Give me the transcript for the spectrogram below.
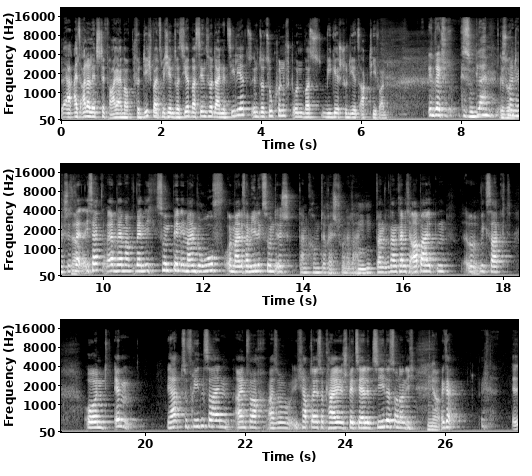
Äh, als allerletzte Frage einfach für dich, weil es mich interessiert. Was sind so deine Ziele jetzt in der Zukunft und was, wie gehst du die jetzt aktiv an? In welch, gesund bleiben. Gesund, mein höchstes- ja. Ich sag, äh, wenn, man, wenn ich gesund bin in meinem Beruf und meine Familie gesund ist, dann kommt der Rest von allein. Mhm. Dann, dann kann ich arbeiten, wie gesagt, und eben, ja, zufrieden sein einfach. Also ich habe da jetzt so keine spezielle Ziele, sondern ich, Ja. wie gesagt, äh,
